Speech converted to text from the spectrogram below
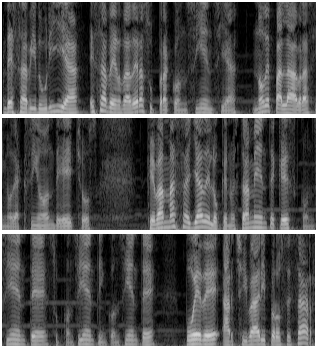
de sabiduría, esa verdadera supraconciencia, no de palabras, sino de acción, de hechos, que va más allá de lo que nuestra mente, que es consciente, subconsciente, inconsciente, puede archivar y procesar,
